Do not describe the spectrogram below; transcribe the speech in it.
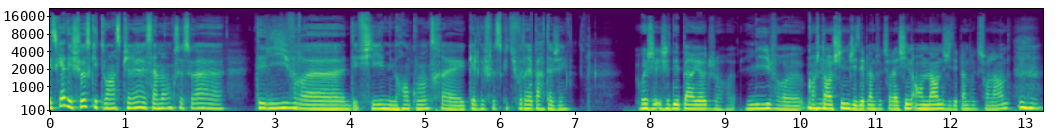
Est-ce qu'il y a des choses qui t'ont inspiré récemment, que ce soit euh, des livres, des films, une rencontre, quelque chose que tu voudrais partager? Ouais, j'ai des périodes, genre euh, livres. Euh, quand j'étais mhm. en Chine, j'ai plein de trucs sur la Chine. En Inde, j'ai plein de trucs sur l'Inde. Mhm.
